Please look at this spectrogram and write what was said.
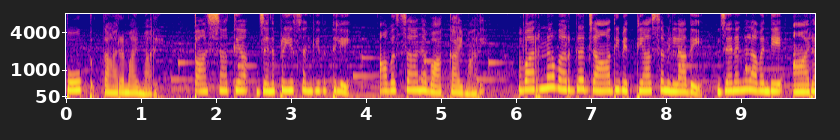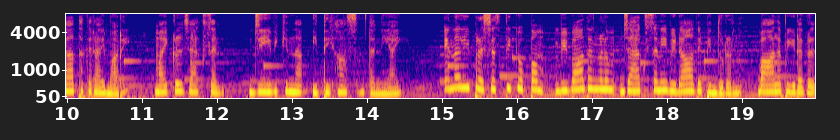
പോപ്പ് താരമായി മാറി. പാശ്ചാത്യ ജനപ്രിയ സംഗീതത്തിലെ അവസാന വാക്കായി മാറി. വർണവർഗ ജാതി വ്യത്യാസമില്ലാതെ ജനങ്ങൾ അവന്റെ ആരാധകരായി മാറി. മൈക്കിൾ ജാക്സൺ ജീവിക്കുന്ന ഇതിഹാസം തന്നെയായി. എന്നാൽ ഈ പ്രശസ്തിക്കൊപ്പം വിവാദങ്ങളും ജാക്സനെ വിടാതെ പിന്തുടർന്നു. ബാലപീഡകൾ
